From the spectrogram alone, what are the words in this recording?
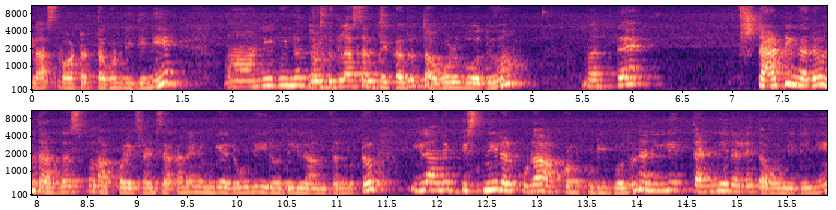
ಗ್ಲಾಸ್ ವಾಟರ್ ತಗೊಂಡಿದ್ದೀನಿ. ನೀವು ಇನ್ನೂ ದೊಡ್ಡ ಗ್ಲಾಸಲ್ಲಿ ಬೇಕಾದರೂ ತಗೊಳ್ಬೋದು. ಮತ್ತು ಸ್ಟಾರ್ಟಿಂಗ್ ಆದರೆ ಒಂದು ಅರ್ಧ ಸ್ಪೂನ್ ಹಾಕ್ಕೊಳ್ಳಿ ಫ್ರೆಂಡ್ಸ್ ಯಾಕಂದರೆ ನಿಮಗೆ ರೂಢಿ ಇರೋದಿಲ್ಲ ಅಂತಂದ್ಬಿಟ್ಟು ಇಲ್ಲಾಂದರೆ ಬಿಸಿನೀರಲ್ಲಿ ಕೂಡ ಹಾಕ್ಕೊಂಡು ಕುಡಿಬೋದು. ಇಲ್ಲಿ ತಣ್ಣೀರಲ್ಲೇ ತೊಗೊಂಡಿದ್ದೀನಿ.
